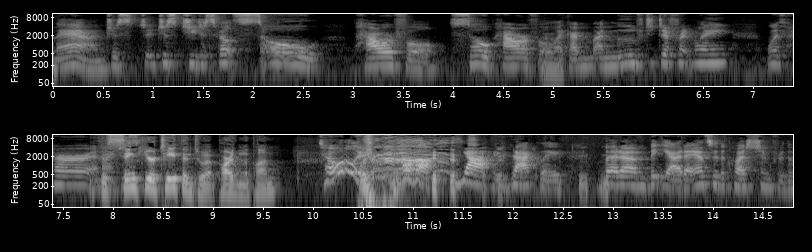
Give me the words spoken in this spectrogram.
man just it just she just felt so powerful so powerful like I, I moved differently with her and To I sink just, your teeth into it, pardon the pun. Totally yeah exactly but um but yeah to answer the question for the,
